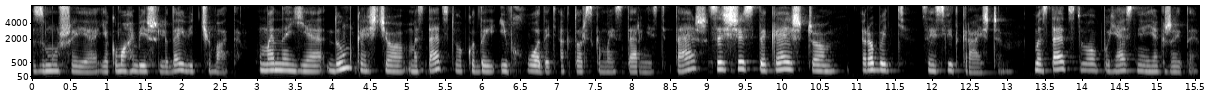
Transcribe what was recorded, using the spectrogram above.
змушує якомога більше людей відчувати. У мене є думка, що мистецтво, куди і входить акторська майстерність, теж це щось таке, що робить цей світ кращим. Мистецтво пояснює, як жити.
